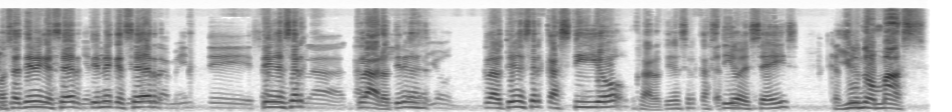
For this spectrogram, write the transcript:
O sea, tiene que ser, tiene que ser, tiene que ser, claro, tiene que, Castillo-Bayón. claro, tiene que ser Castillo, claro, tiene que ser Castillo de seis y Castillo. uno más,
